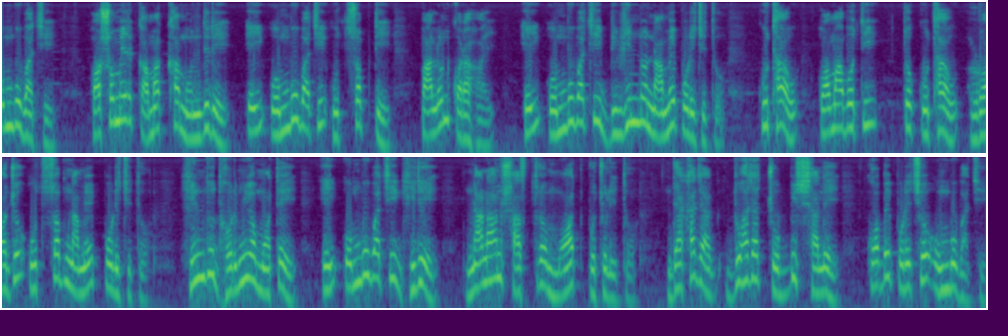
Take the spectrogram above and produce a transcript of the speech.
অম্বুবাচী। অসমের কামাখ্যা মন্দিরে এই অম্বুবাচী উৎসবটি পালন করা হয়। এই অম্বুবাচী বিভিন্ন নামে পরিচিত। কোথাও অমাবতী, তো কোথাও রজ উৎসব নামে পরিচিত। হিন্দু ধর্মীয় মতে এই অম্বুবাচী ঘিরে নানান শাস্ত্র মত প্রচলিত। দেখা যাক দু হাজার চব্বিশ সালে কবে পড়েছে অম্বুবাচী।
